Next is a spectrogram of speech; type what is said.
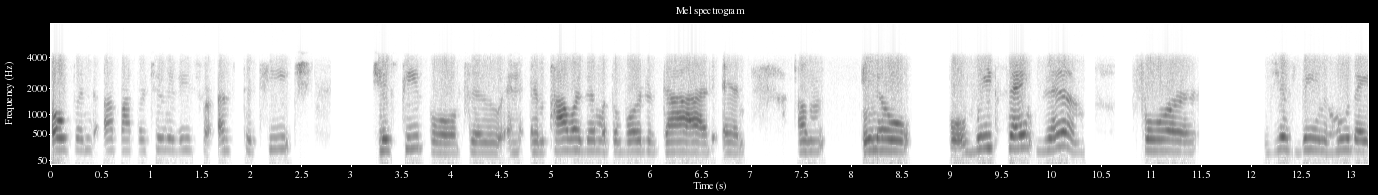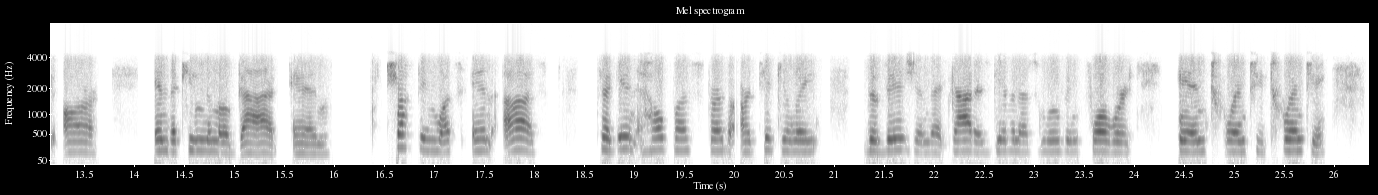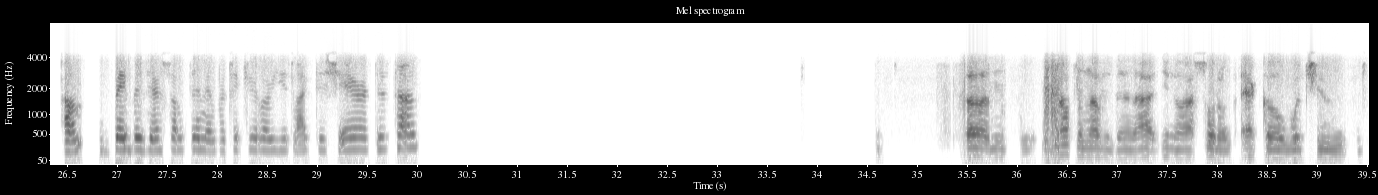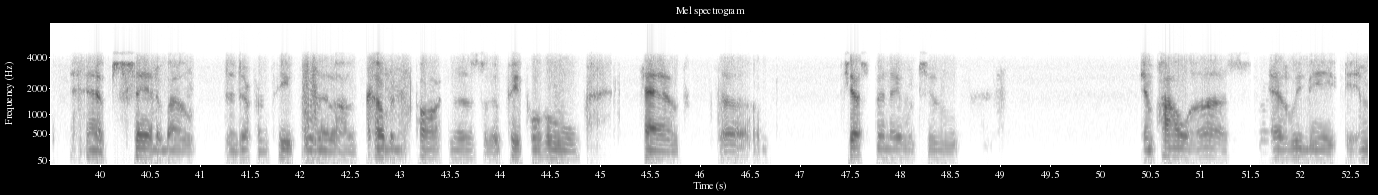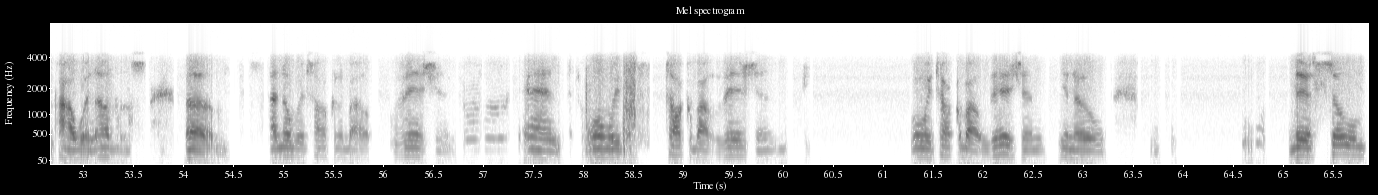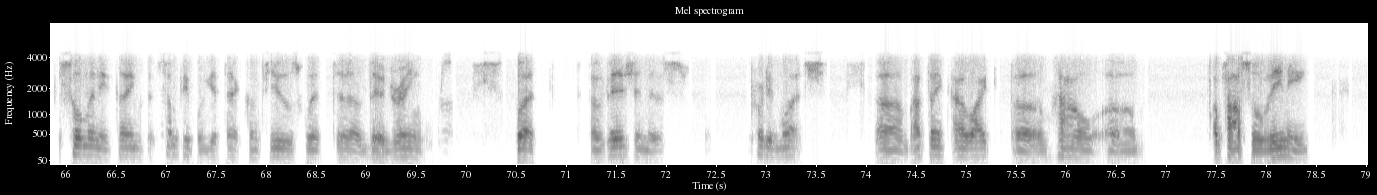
opened up opportunities for us to teach his people to empower them with the Word of God, and um, you know we thank them for just being who they are in the kingdom of God and trusting what's in us to again help us further articulate the vision that God has given us moving forward in 2020. Um, babe, is there something in particular you'd like to share at this time? Uh, nothing other than I, you know, I sort of echo what you have said about the different people that are covenant partners, the people who have uh, just been able to empower us as we be empowering others. Um, I know we're talking about vision, mm-hmm. and when we talk about vision, when we talk about vision, you know, there's so so many things that some people get that confused with uh, their dreams, but a vision is pretty much. Um, I think I like uh, how uh, Apostle Vini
